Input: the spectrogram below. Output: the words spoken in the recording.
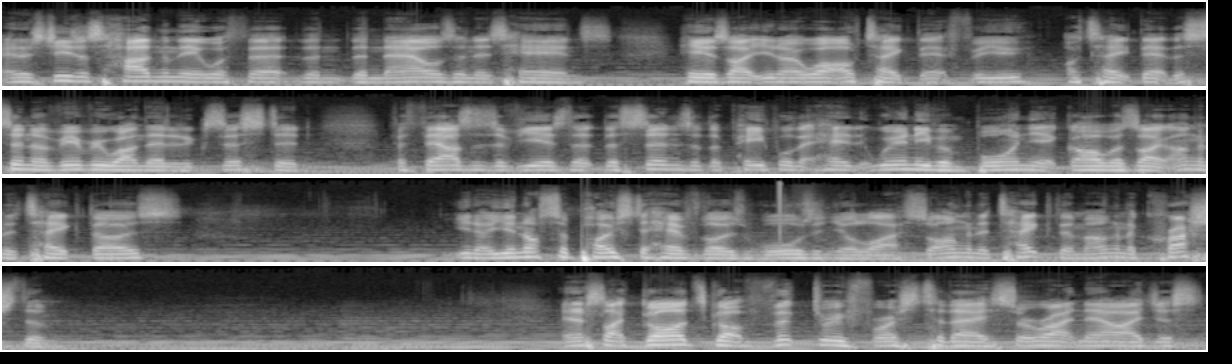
And as Jesus hung there with the, the, the, nails in his hands, he was like, you know what, I'll take that for you. I'll take that. The sin of everyone that had existed for thousands of years, the, the sins of the people that had weren't even born yet, God was like, I'm going to take those. You know, you're not supposed to have those walls in your life, so I'm going to take them, I'm going to crush them. And it's like God's got victory for us today. So right now, I just,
